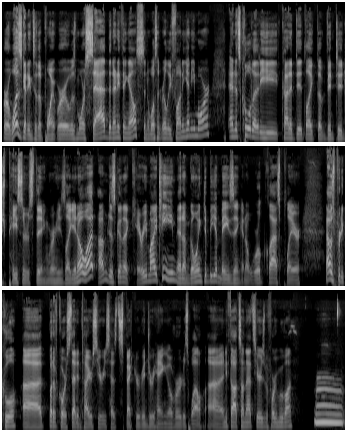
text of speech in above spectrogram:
or it was getting to the point where it was more sad than anything else and it wasn't really funny anymore. And it's cool that he kind of did like the vintage Pacers thing where he's like, you know what? I'm just going to carry my team and I'm going to be amazing and a world class player. That was pretty cool. Uh, but of course, that entire series has the specter of injury hanging over it as well. Uh, any thoughts on that series before we move on? mm,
